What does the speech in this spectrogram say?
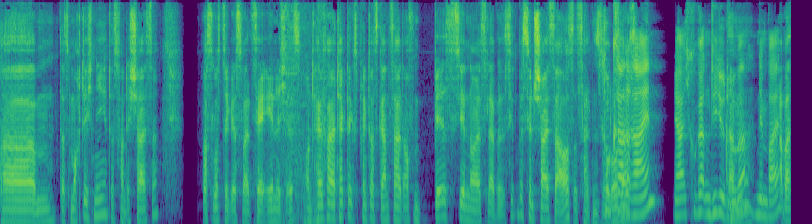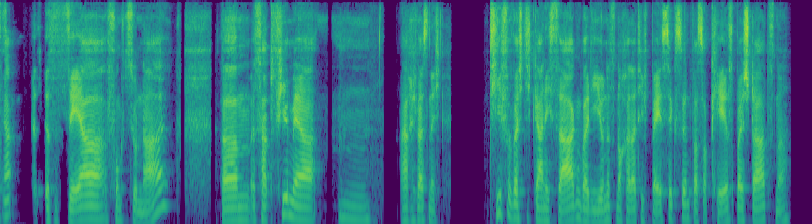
Ähm, das mochte ich nie, das fand ich scheiße. Was lustig ist, weil es sehr ähnlich ist. Und Hellfire Tactics bringt das Ganze halt auf ein bisschen neues Level. Es sieht ein bisschen scheiße aus, ist halt ein ich guck Solo. gerade rein. Ja, ich gucke gerade ein Video drüber, Ähm, nebenbei. aber es, ja. es ist sehr funktional. Ähm, es hat viel mehr, hm, ach, ich weiß nicht. Tiefe möchte ich gar nicht sagen, weil die Units noch relativ basic sind, was okay ist bei Starts. Ne?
